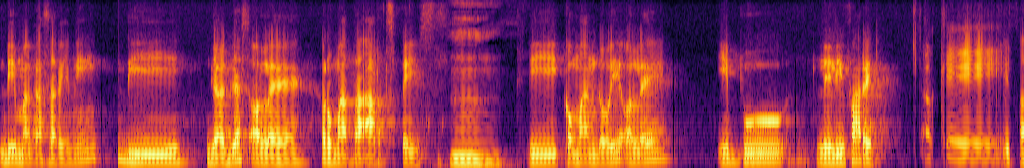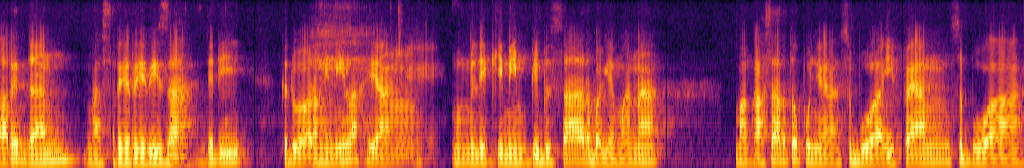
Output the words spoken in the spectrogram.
di Makassar ini digagas oleh Rumata Art Space, Hmm. dikomandoi oleh Ibu Lili Farid. Oke. Lili Farid dan Mas Riri Riza. Jadi kedua orang inilah yang Oke. memiliki mimpi besar bagaimana Makassar tuh punya sebuah event, sebuah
